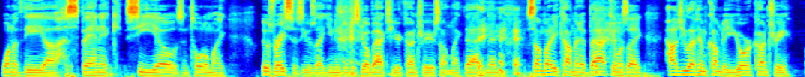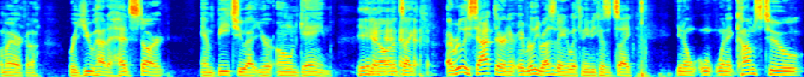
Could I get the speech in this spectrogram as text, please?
one of the uh, Hispanic CEOs and told him like it was racist. He was like, "You need to just go back to your country" or something like that. And then somebody commented back and was like, "How'd you let him come to your country, America, where you had a head start and beat you at your own game?" You know, and it's like I really sat there and it, it really resonated with me because it's like, you know, w- when it comes to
